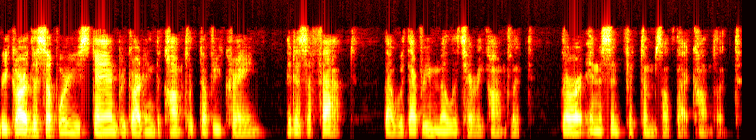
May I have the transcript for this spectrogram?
Regardless of where you stand regarding the conflict of Ukraine, it is a fact that with every military conflict, there are innocent victims of that conflict.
